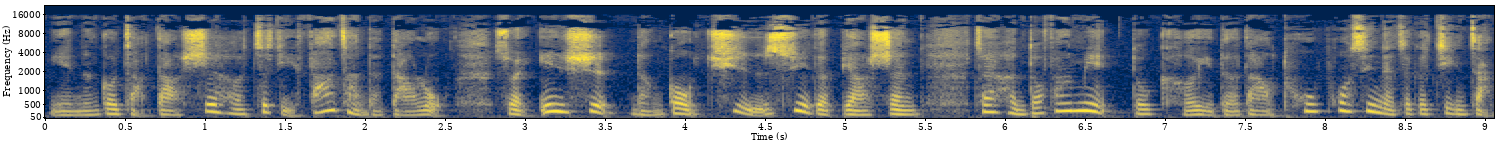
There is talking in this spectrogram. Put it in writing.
也能够找到适合自己发展的道路，所以运势能够持续的飙升，在很多方面都可以得到突破性的这个进展。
